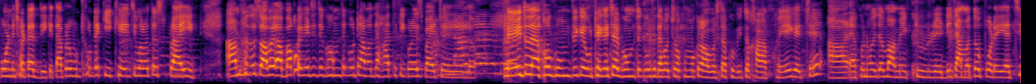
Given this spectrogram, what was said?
পৌনে ছটার দিকে। তারপরে উঠে উঠে কী খেয়েছি বলো তো? স্প্রাইট আমরা তো সবাই অবাক হয়ে গেছি যে ঘুম থেকে উঠে আমাদের হাতে কী করে স্প্রাইট চলে এলো। এই তো দেখো ঘুম থেকে উঠে গেছে আর ঘুম থেকে উঠে দেখো চোখ মুখের অবস্থা খুবই তো খারাপ হয়ে গেছে। আর এখন হয়ে যাব আমি একটু রেডি জামাতেও পরে যাচ্ছি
